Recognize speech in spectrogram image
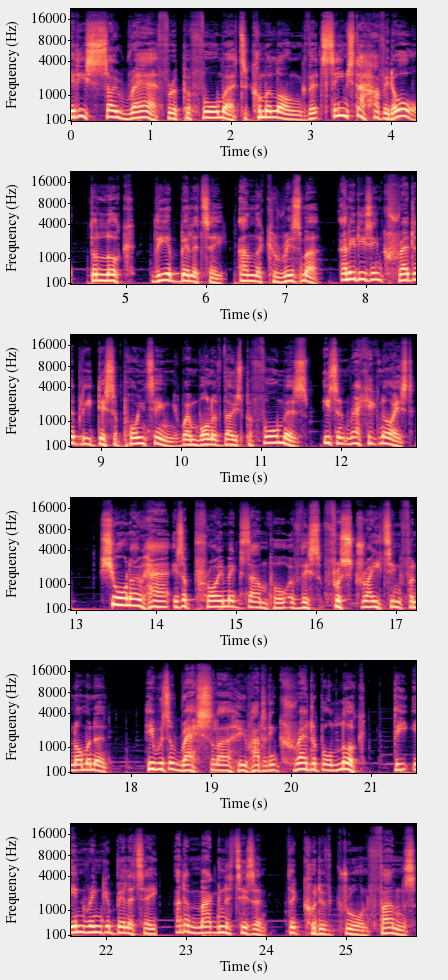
It is so rare for a performer to come along that seems to have it all the look, the ability, and the charisma. And it is incredibly disappointing when one of those performers isn't recognised. Sean O'Haire is a prime example of this frustrating phenomenon. He was a wrestler who had an incredible look, the in ring ability, and a magnetism that could have drawn fans.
